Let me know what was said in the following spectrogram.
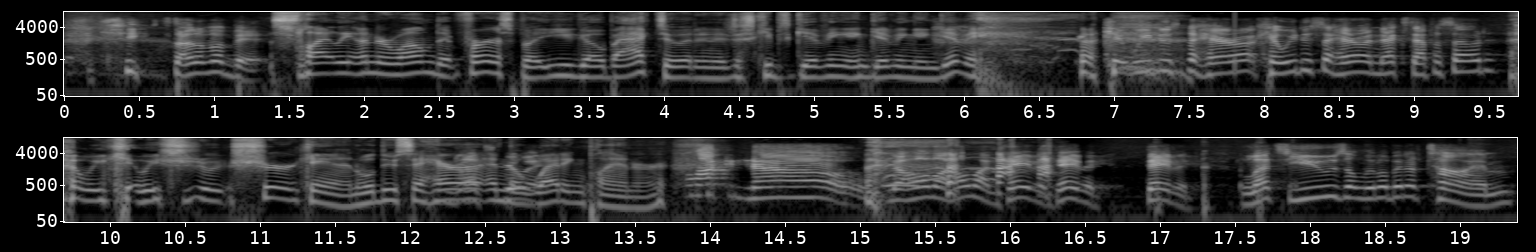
You son of a bitch. Slightly underwhelmed at first, but you go back to it and it just keeps giving and giving and giving. Can we do Sahara? Can we do Sahara next episode? we can, we sure, sure can. We'll do Sahara Let's and do the it. wedding planner. Fuck no. No, hold on, hold on. David, David, David. Let's use a little bit of time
